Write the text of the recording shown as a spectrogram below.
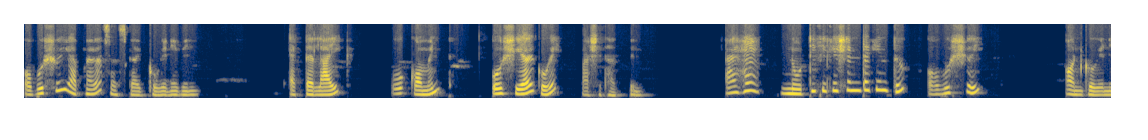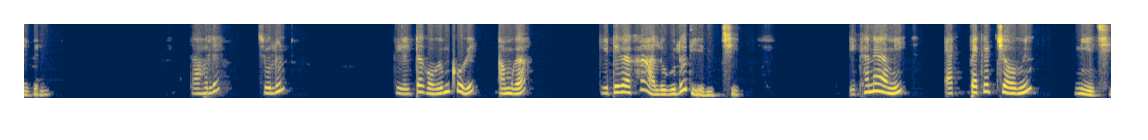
অবশ্যই আপনারা সাবস্ক্রাইব করে নেবেন। একটা লাইক ও কমেন্ট ও শেয়ার করে পাশে থাকবেন। আর হ্যাঁ নোটিফিকেশনটা কিন্তু অবশ্যই অন করে নেবেন। তাহলে চলুন তেলটা গরম করে আমরা কেটে রাখা আলুগুলো দিয়ে দিচ্ছি। এখানে আমি এক প্যাকেট চাউমিন নিয়েছি,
